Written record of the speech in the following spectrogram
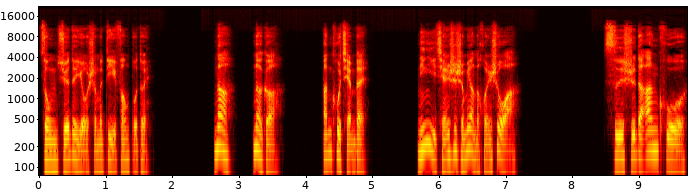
总觉得有什么地方不对。那那个安库前辈，您以前是什么样的魂兽啊？此时的安库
